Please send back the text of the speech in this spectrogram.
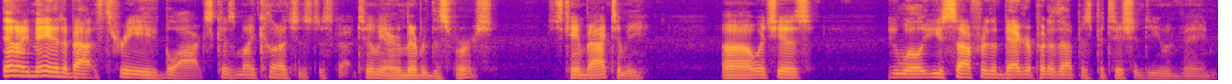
And I made it about three blocks because my conscience just got to me. I remembered this verse, just came back to me, uh, which is, Will you suffer the beggar putteth up his petition to you in vain?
